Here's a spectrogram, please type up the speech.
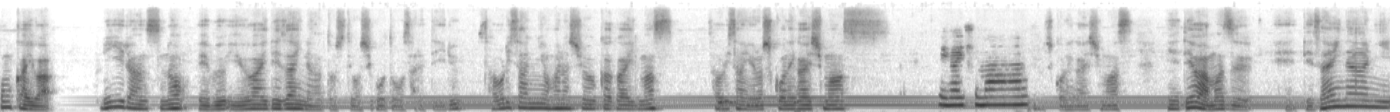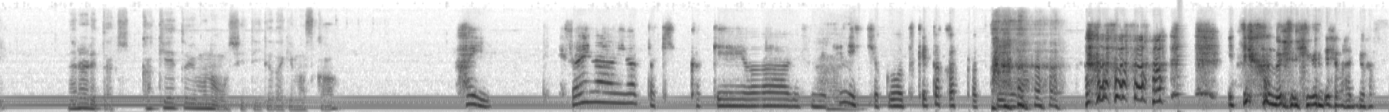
今回はフリーランスの WebUI デザイナーとしてお仕事をされている沙織さんにお話を伺います。沙織さんよろしくお願いします。お願いします。よろしくお願いします。えーではまず、えーデザイナーになられたきっかけというものを教えていただけますか？はい。デザイナーになったきっかけはですね、はい手に職をつけたかったっていうのが 一番の理由ではあります。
